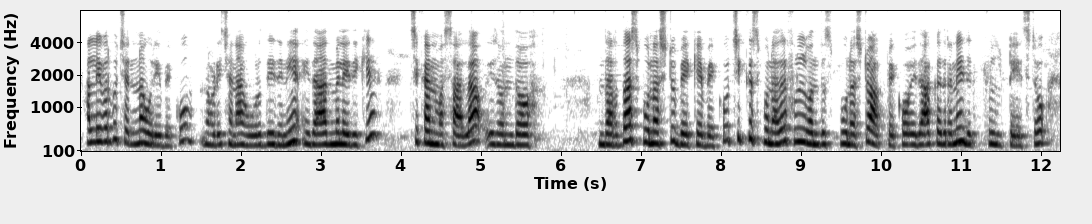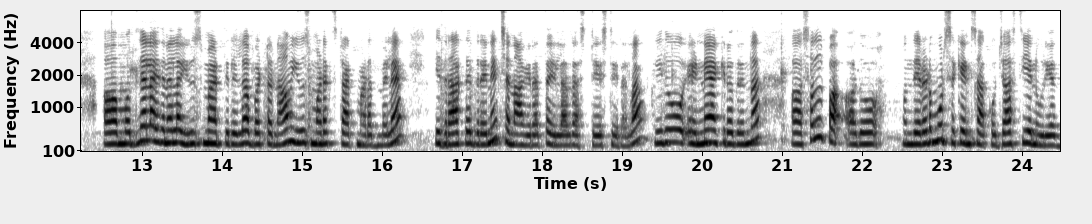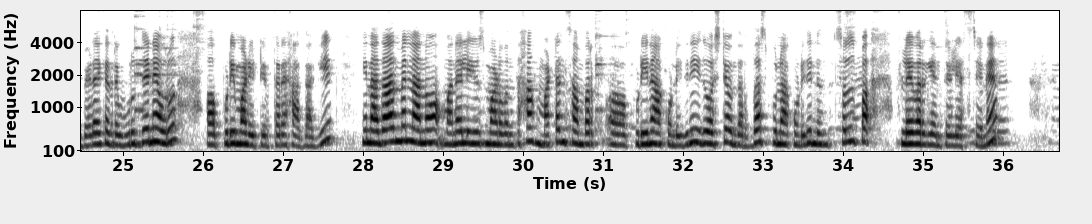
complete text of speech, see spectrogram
ಅಲ್ಲಿವರೆಗೂ ಚೆನ್ನಾಗಿ ಉರಿಬೇಕು ನೋಡಿ, ಚೆನ್ನಾಗಿ ಹುರಿದಿದ್ದೀನಿ. ಇದಾದಮೇಲೆ ಇದಕ್ಕೆ ಚಿಕನ್ ಮಸಾಲ. ಇದೊಂದು ಒಂದು ಅರ್ಧ ಸ್ಪೂನಷ್ಟು ಬೇಕೇ ಬೇಕು. ಚಿಕ್ಕ ಸ್ಪೂನ್ ಆದರೆ ಫುಲ್ ಒಂದು ಸ್ಪೂನಷ್ಟು ಹಾಕಬೇಕು. ಇದು ಹಾಕಿದ್ರೇ ಇದಕ್ಕೆ ಫುಲ್ ಟೇಸ್ಟು ಮೊದಲೆಲ್ಲ ಇದನ್ನೆಲ್ಲ ಯೂಸ್ ಮಾಡ್ತಿರಲಿಲ್ಲ ಬಟ್ ನಾವು ಯೂಸ್ ಮಾಡೋಕ್ಕೆ ಸ್ಟಾರ್ಟ್ ಮಾಡಿದ್ಮೇಲೆ ಇದ್ರ ಹಾಕಿದ್ರೇ ಚೆನ್ನಾಗಿರುತ್ತೆ, ಇಲ್ಲಾಂದ್ರೆ ಅಷ್ಟು ಟೇಸ್ಟ್ ಇರಲ್ಲ. ಇದು ಎಣ್ಣೆ ಹಾಕಿರೋದ್ರಿಂದ ಸ್ವಲ್ಪ ಅದು ಒಂದು ಎರಡು ಮೂರು ಸೆಕೆಂಡ್ ಸಾಕು, ಜಾಸ್ತಿ ಏನು ಉರಿಯೋದು ಬೇಡ, ಯಾಕಂದರೆ ಹುರಿದೇನೆ ಅವರು ಪುಡಿ ಮಾಡಿಟ್ಟಿರ್ತಾರೆ ಹಾಗಾಗಿ. ಇನ್ನು ಅದಾದಮೇಲೆ ನಾನು ಮನೇಲಿ ಯೂಸ್ ಮಾಡುವಂತಹ ಮಟನ್ ಸಾಂಬಾರು ಪುಡಿನ ಹಾಕ್ಕೊಂಡಿದ್ದೀನಿ ಇದು ಅಷ್ಟೇ ಒಂದು ಅರ್ಧ ಸ್ಪೂನ್ ಹಾಕ್ಕೊಂಡಿದ್ದೀನಿ ಸ್ವಲ್ಪ ಫ್ಲೇವರ್ಗೆ ಅಂತೇಳಿ ಅಷ್ಟೇ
